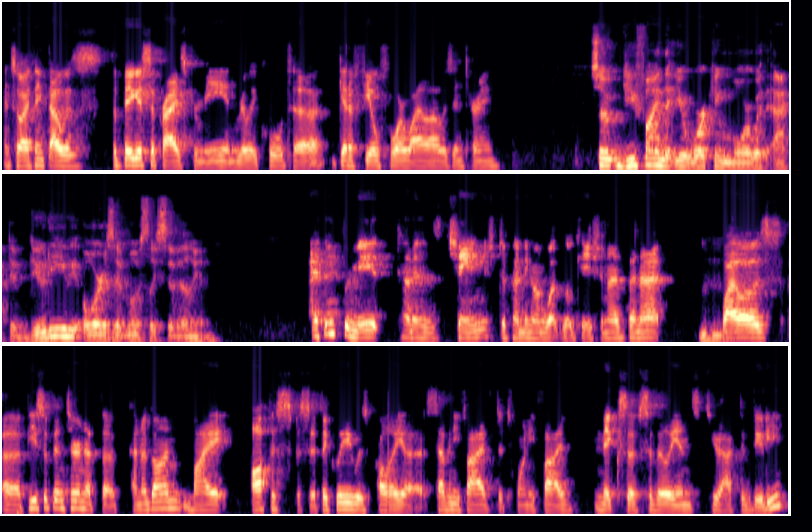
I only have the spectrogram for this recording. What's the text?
And so I think that was the biggest surprise for me and really cool to get a feel for while I was interning. So do you find that you're working more with active duty or is it mostly civilian? I think for me, it kind of has changed depending on what location I've been at. Mm-hmm. While I was a PCIP intern at the Pentagon, my office specifically was probably a 75 to 25 mix of civilians to active duty.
